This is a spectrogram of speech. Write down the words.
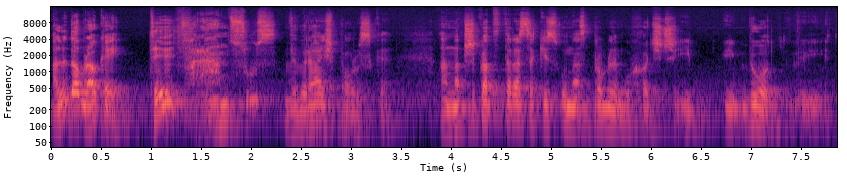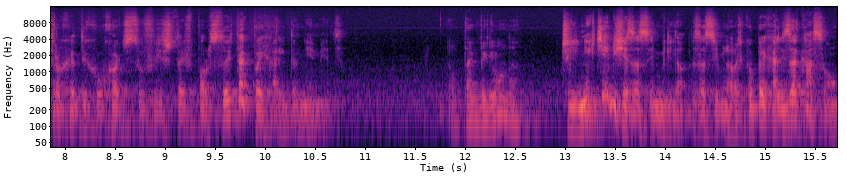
ale dobra, okej. Ty, Francuz, wybrałeś Polskę. A na przykład teraz, jak jest u nas problem uchodźczy i, i było i trochę tych uchodźców już tutaj w Polsce, to i tak pojechali do Niemiec. No, tak wygląda. Czyli nie chcieli się zasymilo- zasymilować, tylko pojechali za kasą.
